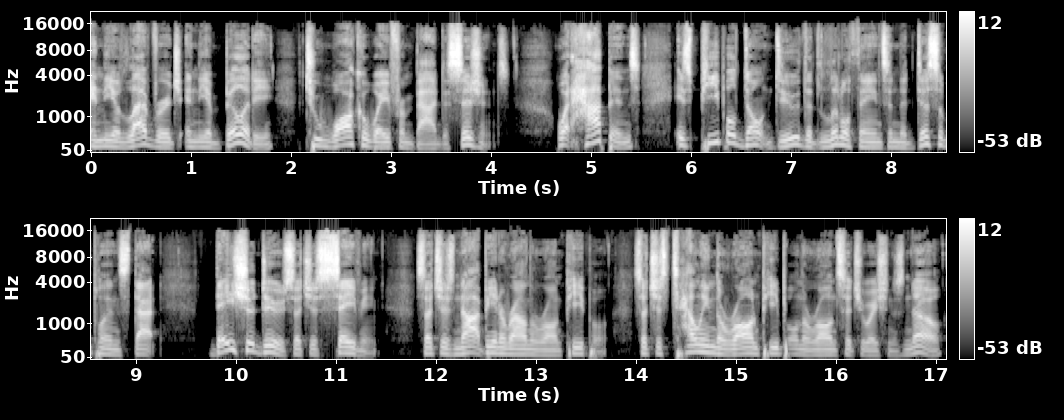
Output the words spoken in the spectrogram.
and the leverage and the ability to walk away from bad decisions. What happens is people don't do the little things and the disciplines that they should do, such as saving, such as not being around the wrong people, such as telling the wrong people in the wrong situations no,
